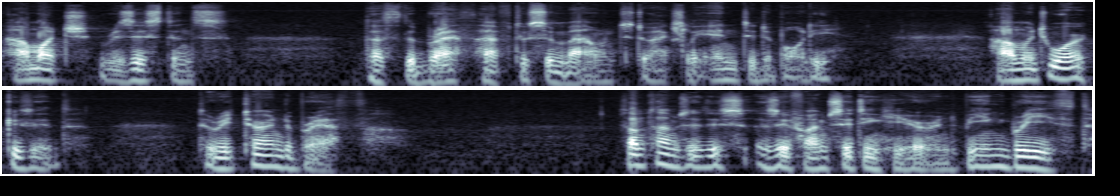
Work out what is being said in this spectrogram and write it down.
How much resistance does the breath have to surmount to actually enter the body? How much work is it to return the breath? Sometimes it is as if I'm sitting here and being breathed.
